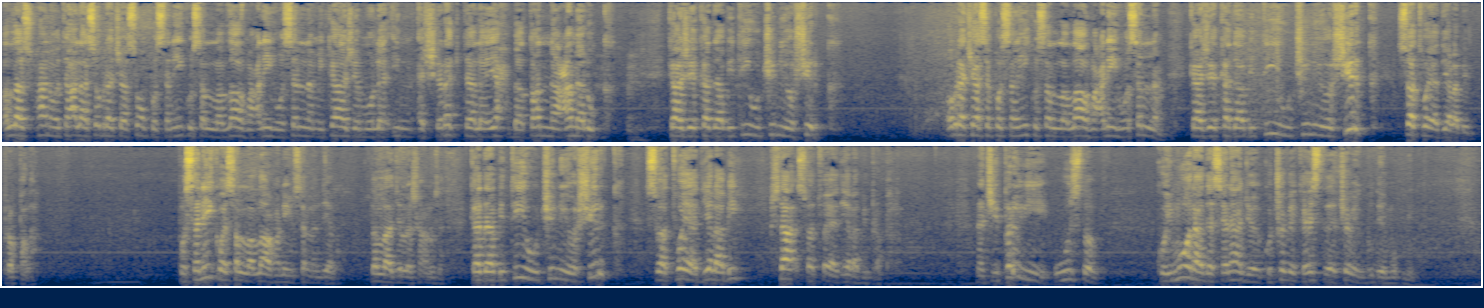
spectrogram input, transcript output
Allah subhanahu wa ta'ala se obraća svom poslaniku sallallahu alaihi wa sallam i kaže mu la in ashrakta la yahbatanna amaluk. Kaže kada bi ti učinio širk, obraća se poslaniku sallallahu alaihi wa sallam, kaže kada bi ti učinio širk, sva tvoja djela bi propala. Poslaniku je sallallahu alaihi wa sallam djela. Allah djela šanu. Kada bi ti učinio širk, sva tvoja djela bi, šta? Sva tvoja djela bi propala. Znači prvi uslov koji mora da se nađe kod čovjeka jeste da čovjek bude mu'min.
